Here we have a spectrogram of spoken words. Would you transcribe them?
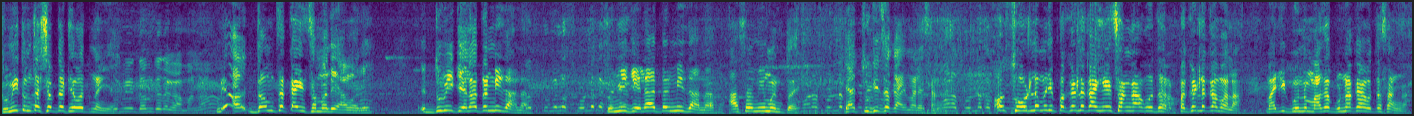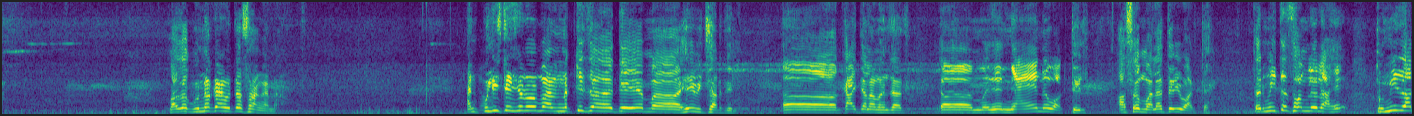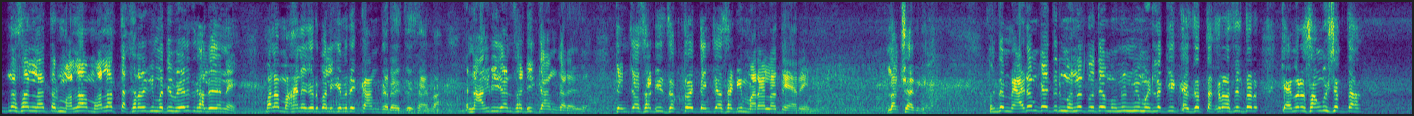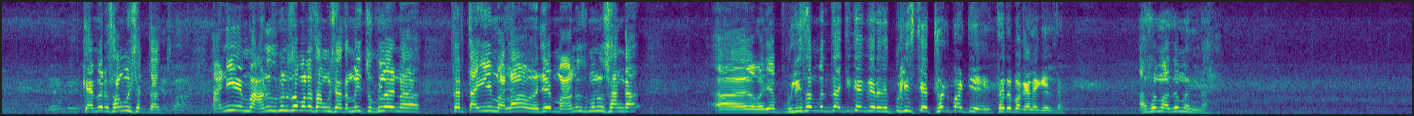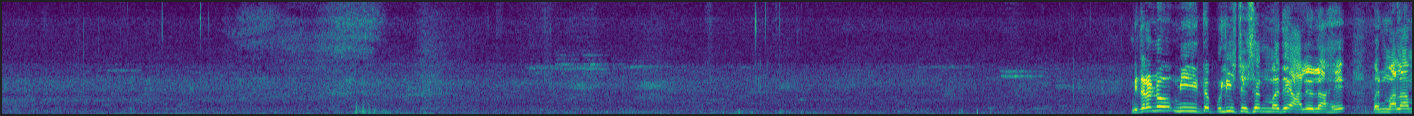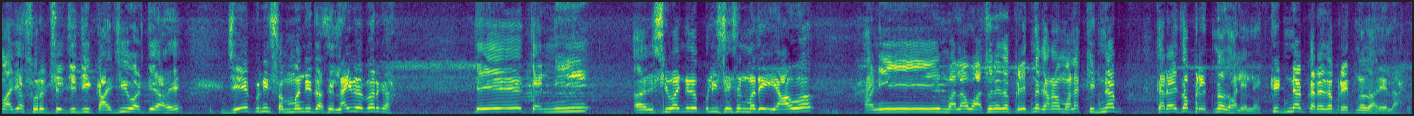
तुम्ही तुमचा शब्द ठेवत नाही दम देता का आम्हाला? दमचं काही संबंध आहे यामध्ये. तुम्ही गेला तर मी जाणार. का तुम्ही गेला तर मी जाणार असं मी म्हणतोय. त्या चुकीचं काय? मला सांगा? अहो सोडलं म्हणजे पकडलं काय हे सांगा अगोदर. पकडलं का मला? माझी गुन्हा माझा गुन्हा काय होता सांगा. माझा गुन्हा काय होता सांगा ना. आणि पोलीस स्टेशनवर नक्कीच ते हे विचारतील. काय त्याला म्हणतात? म्हणजे न्यायानं वागतील असं मला तरी वाटतं तर मी तर थांबलेलो आहे. तुम्ही जात नसाल ना तर मला मला तक्रारीमध्ये वेळच घालवायचा नाही. मला महानगरपालिकेमध्ये काम करायचं आहे साहेबा. नागरिकांसाठी काम करायचं आहे त्यांच्यासाठी जगतोय त्यांच्यासाठी मरायला तयार आहे मी. लक्षात घ्या. फक्त मॅडम काहीतरी म्हणत होत्या म्हणून मी म्हटलं की जर तक्रार असेल तर कॅमेरा सांगू शकता? कॅमेरा सांगू शकतात. आणि माणूस म्हणून मला सांगू शकता. मी चुकलोय ना तर ताई मला म्हणजे माणूस म्हणून सांगा. म्हणजे पोलिसांबद्दल जायची काय गरज आहे? पोलीस ते थर्ड पार्टी आहे थर्ड बघायला गेलं तर. असं माझं म्हणणं आहे. मित्रांनो मी इथं पोलीस स्टेशनमध्ये आलेलो आहे पण मला माझ्या सुरक्षेची जी काळजी वाटते आहे जे कुणी संबंधित असेल लाईव्ह आहे बरं का ते त्यांनी शिवाजीनगर पोलीस स्टेशनमध्ये यावं आणि मला वाचवण्याचा प्रयत्न करावा. मला किडनॅप करायचा प्रयत्न झालेला आहे. किडनॅप करायचा प्रयत्न झालेला आहे.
